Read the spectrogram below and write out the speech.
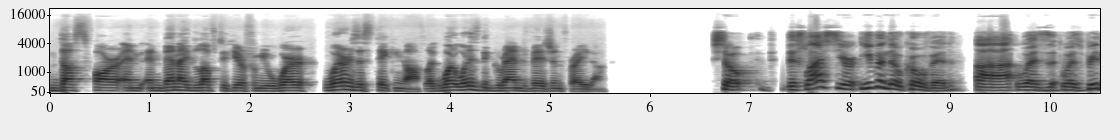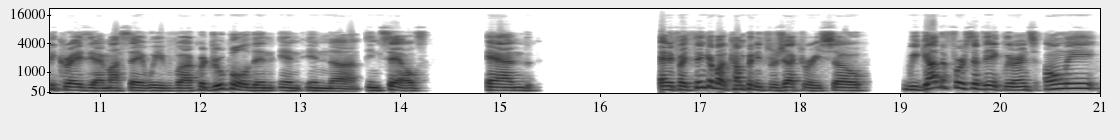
thus far, and and then I'd love to hear from you. Where where is this taking off? Like, what what is the grand vision for Aidoc? So this last year, even though COVID uh, was was pretty crazy, I must say, we've uh, quadrupled in in in uh, in sales, and and if I think about company trajectory, so we got the first FDA clearance only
